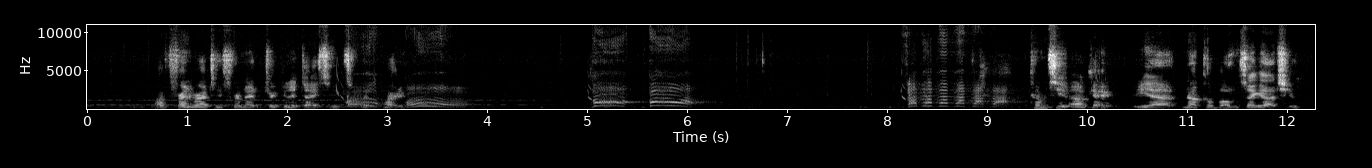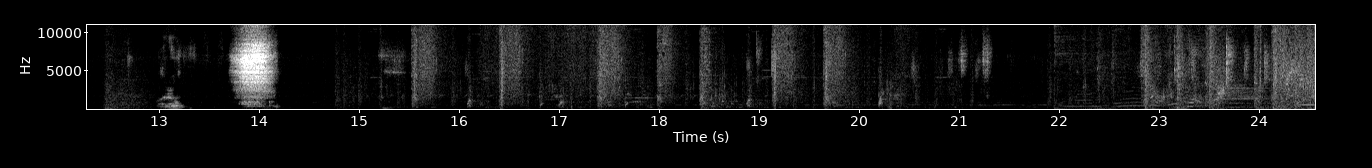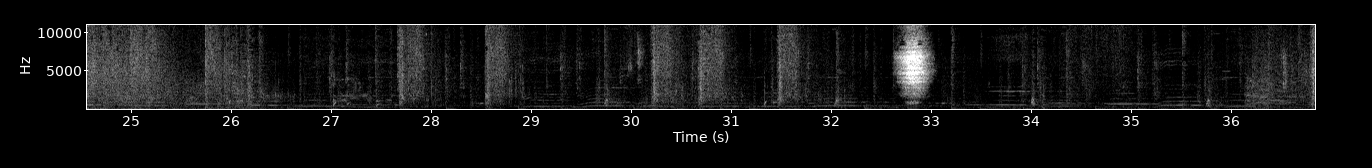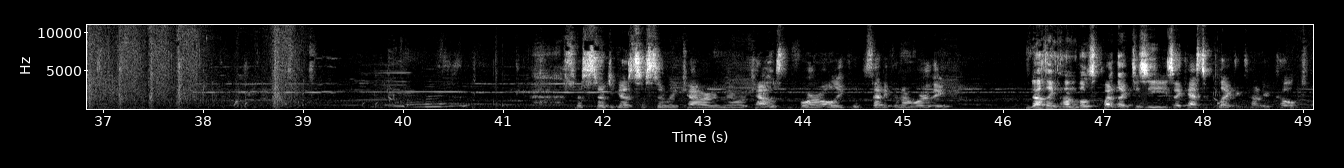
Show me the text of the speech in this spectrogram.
Our friend Ratau's for a night drinking and dicing. It's quite a party. Come see. Okay. Yeah, Knucklebones. I got you. I don't. Stood against a silly coward, and there were countless before him, all equally pathetic and unworthy. Nothing humbles quite like disease. I cast a plague upon your cult.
